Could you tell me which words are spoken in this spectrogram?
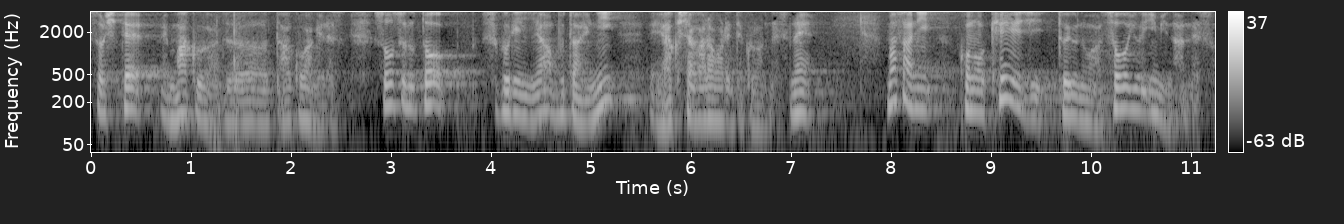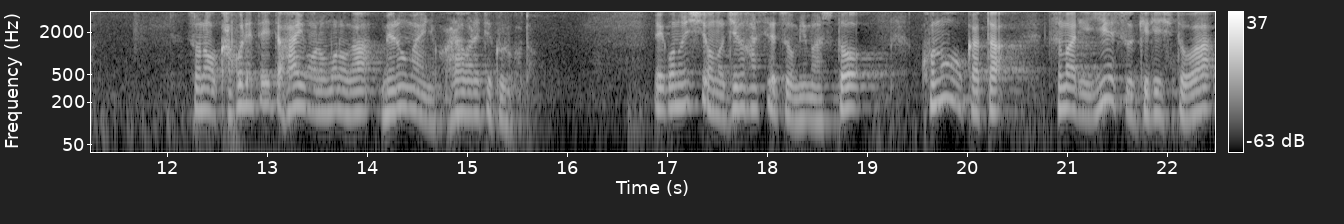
そして幕がずっと開くわけです。そうするとスクリーンや舞台に役者が現れてくるんですね。まさにこの刑事というのはそういう意味なんです。その隠れていた背後のものが目の前に現れてくること。でこの一章の18節を見ますとこのお方つまりイエス・キリストは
